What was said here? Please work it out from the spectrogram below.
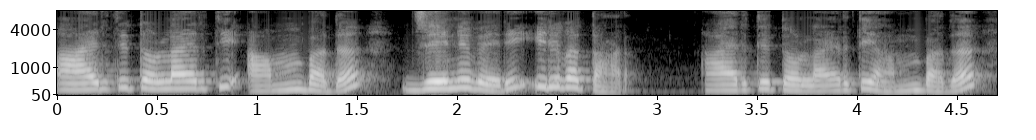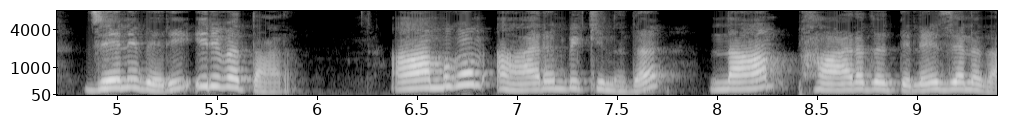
ആയിരത്തി തൊള്ളായിരത്തി അമ്പത് ജനുവരി ഇരുപത്തി ആറ് ആയിരത്തി തൊള്ളായിരത്തി അമ്പത് ജനുവരി ഇരുപത്തി ആറ് ആമുഖം ആരംഭിക്കുന്നത് നാം ഭാരതത്തിലെ ജനത.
